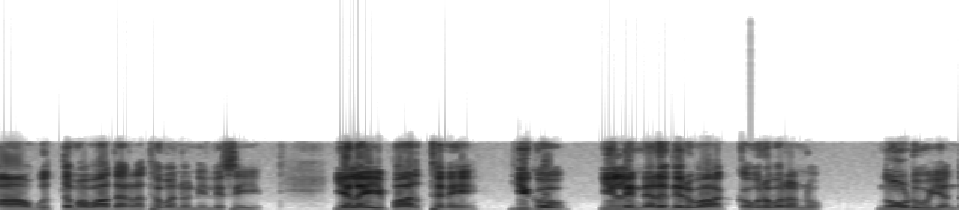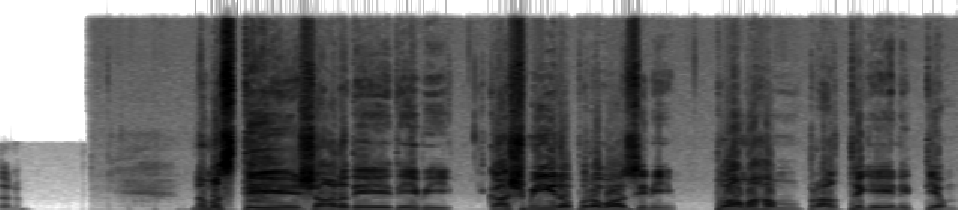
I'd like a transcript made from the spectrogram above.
ಆ ಉತ್ತಮವಾದ ರಥವನ್ನು ನಿಲ್ಲಿಸಿ, ಎಲೈ ಪಾರ್ಥನೆ, ಹೀಗೋ, ಇಲ್ಲಿ ನೆರೆದಿರುವ ಕೌರವರನ್ನು ನೋಡು ಎಂದನು. ನಮಸ್ತೆ ಶಾರದೆ ದೇವಿ, ಕಾಶ್ಮೀರ ಪುರವಾಸಿನಿ, ತ್ವಾಮಹಂ ಪ್ರಾರ್ಥೆಯೇ ನಿತ್ಯಂ,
